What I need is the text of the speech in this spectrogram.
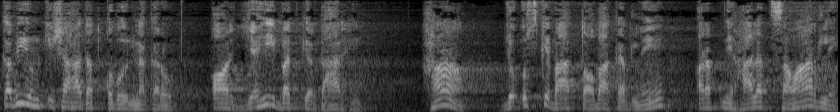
کبھی ان کی شہادت قبول نہ کرو۔ اور یہی بد کردار ہیں۔ ہاں جو اس کے بعد توبہ کر لیں اور اپنی حالت سنوار لیں،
